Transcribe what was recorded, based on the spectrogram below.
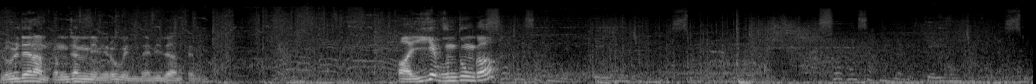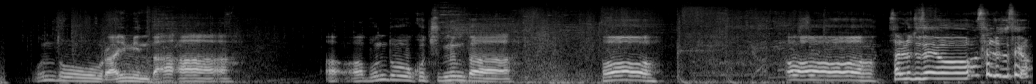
롤대남 병장님 이러고 있네 미드한테는. 아 이게 문도인가? 문도 라임인다. 아, 아, 아, 아, 문도 곧 죽는다. 어, 어, 살려주세요, 살려주세요,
